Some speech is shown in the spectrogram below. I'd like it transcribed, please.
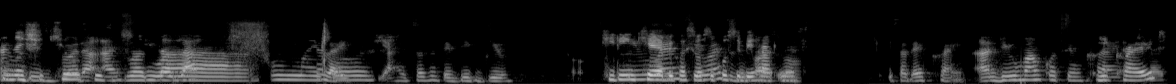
and then she killed brother, and his she- brother. he was like, oh my like, gosh. yeah, it wasn't a big deal. He didn't He care went- because he was he supposed to to be heartless. He started crying, and the woman caught him crying. she's cried? like,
